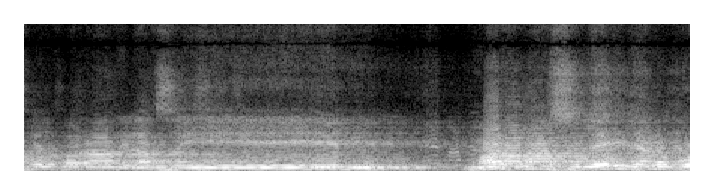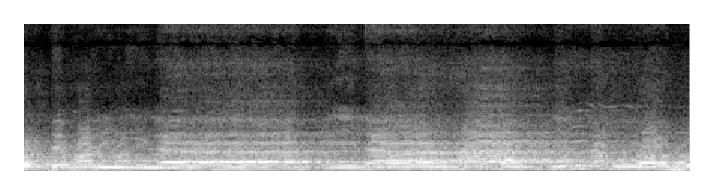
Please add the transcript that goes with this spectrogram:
ফিল কোরআনিল আযীম। মরণ আসলেই যেন করতে পারি ইলা ইলাহা ইল্লাল্লাহু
